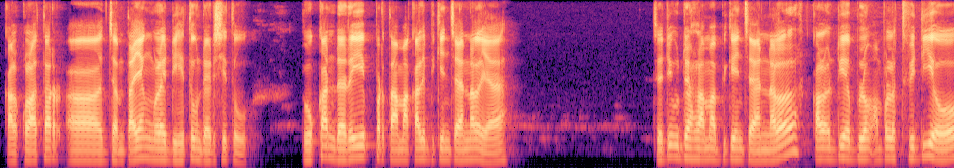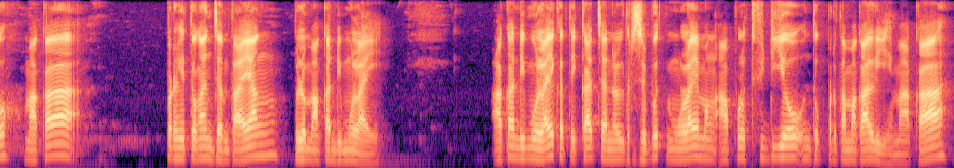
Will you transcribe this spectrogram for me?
Kalkulator uh, jam tayang mulai dihitung dari situ. Bukan dari pertama kali bikin channel ya. Jadi udah lama bikin channel, kalau dia belum upload video, maka perhitungan jam tayang belum akan dimulai akan dimulai ketika channel tersebut mulai mengupload video untuk pertama kali. Maka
